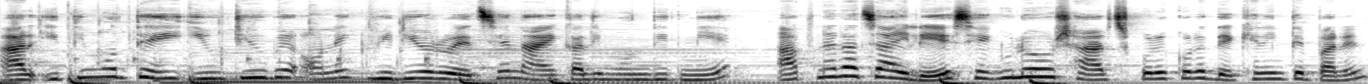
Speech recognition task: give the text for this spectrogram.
আর ইতিমধ্যেই ইউটিউবে অনেক ভিডিও রয়েছে নায়কালী মন্দির নিয়ে। আপনারা চাইলে সেগুলো সার্চ করে করে দেখে নিতে পারেন।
